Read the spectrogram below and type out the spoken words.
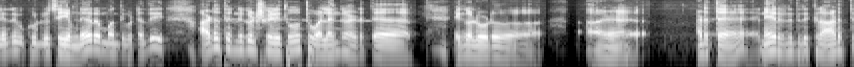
நிறைவுக்கு செய்யும் நேரம் வந்துவிட்டது. அடுத்த நிகழ்ச்சிகளை தொகுத்து வழங்க அடுத்த எங்களோடு அடுத்த நேர் இருந்திருக்கிற அடுத்த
